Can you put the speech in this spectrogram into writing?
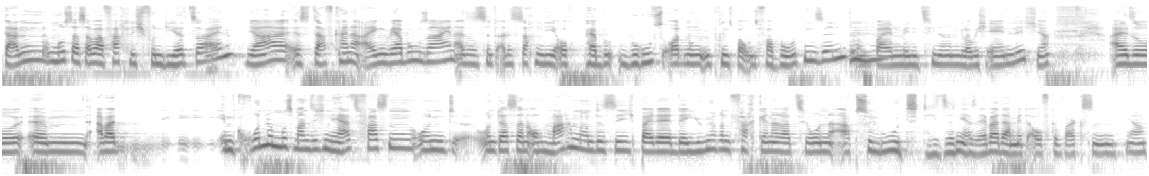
dann muss das aber fachlich fundiert sein. Ja, es darf keine Eigenwerbung sein. Also es sind alles Sachen, die auch per Berufsordnung übrigens bei uns verboten sind mhm. und bei Medizinerinnen, glaube ich, ähnlich. Ja, also ähm, aber im Grunde muss man sich ein Herz fassen und, und das dann auch machen. Und das sehe ich bei der, der jüngeren Fachgeneration absolut. Die sind ja selber damit aufgewachsen. Ja.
